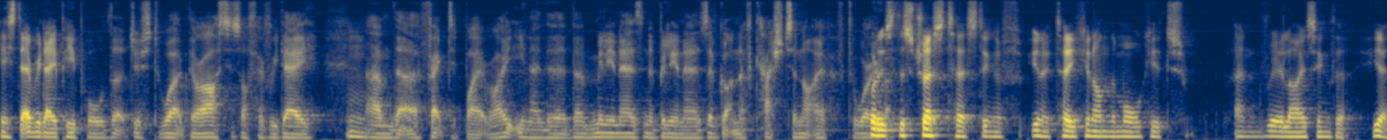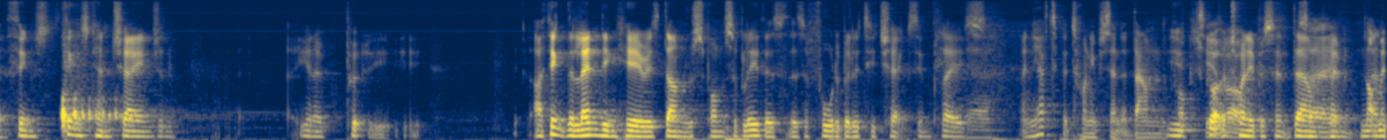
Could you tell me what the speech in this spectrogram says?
it's the everyday people that just work their asses off every day Mm. um, that are affected by it, right? You know, the the millionaires and the billionaires, they've got enough cash to not have to worry. But it's the stress testing of you know taking on the mortgage and realizing that yeah things things can change and you know put. I think the lending here is done responsibly. There's there's affordability checks in place. Yeah. And you have to put twenty percent down on the You've property. got a well. twenty percent down So payment. Not and-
